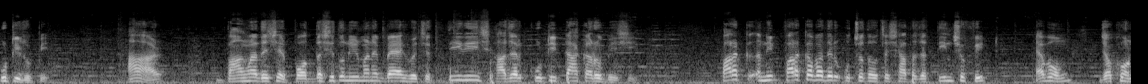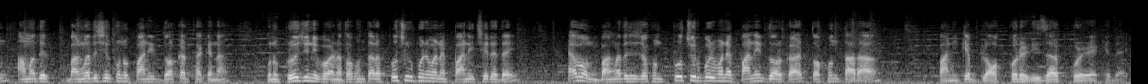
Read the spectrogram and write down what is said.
কোটি রুপি। আর বাংলাদেশের পদ্মা সেতু নির্মাণে ব্যয় হয়েছে তিরিশ হাজার কোটি টাকারও বেশি। ফারাক্কাবাদের উচ্চতা হচ্ছে সাত হাজার তিনশো ফিট এবং যখন আমাদের বাংলাদেশের কোনো পানির দরকার থাকে না, কোনো প্রয়োজনই পড়ে না, তখন তারা প্রচুর পরিমাণে পানি ছেড়ে দেয় এবং বাংলাদেশে যখন প্রচুর পরিমাণে পানির দরকার, তখন তারা পানিকে ব্লক করে, রিজার্ভ করে রেখে দেয়।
